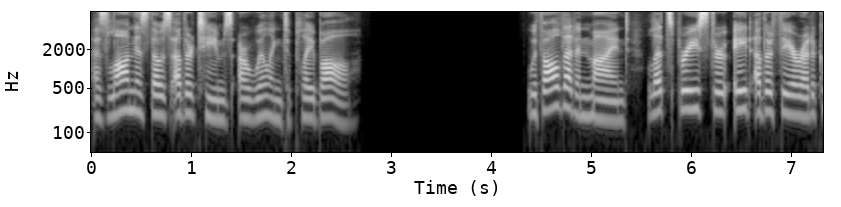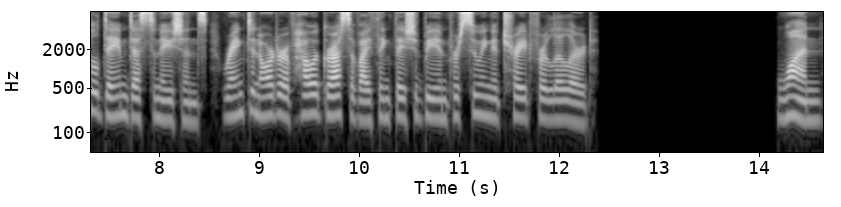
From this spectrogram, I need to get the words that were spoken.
as long as those other teams are willing to play ball. With all that in mind, let's breeze through eight other theoretical Dame destinations, ranked in order of how aggressive I think they should be in pursuing a trade for Lillard. 1.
